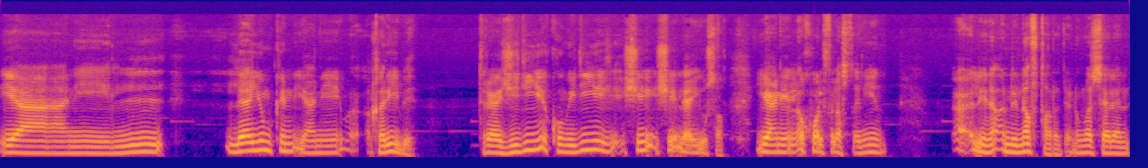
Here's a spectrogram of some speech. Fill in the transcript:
يعني لا يمكن يعني غريبة تراجيدية كوميدية شيء شيء لا يوصف. يعني الأخوة الفلسطينيين لنفترض أنه مثلا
